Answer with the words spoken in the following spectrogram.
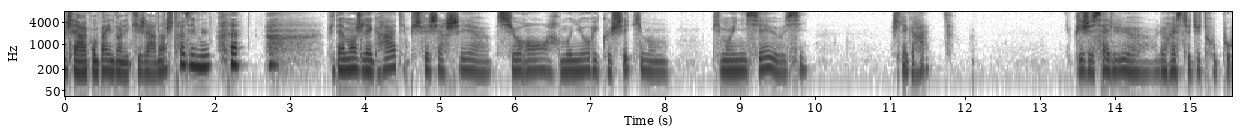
Je les raccompagne dans les petits jardins. Je suis très émue. Évidemment, je les gratte et puis je vais chercher euh, Sioran, Harmonio, Ricochet qui m'ont qui m'ont initié eux aussi. Je les gratte. Et puis je salue euh, le reste du troupeau.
